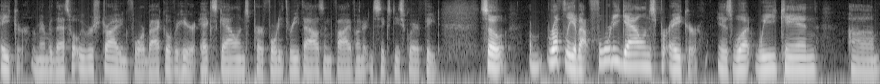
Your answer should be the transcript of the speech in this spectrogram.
acre. Remember, that's what we were striving for back over here, X gallons per 43,560 square feet. So roughly about 40 gallons per acre is what we can, um,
